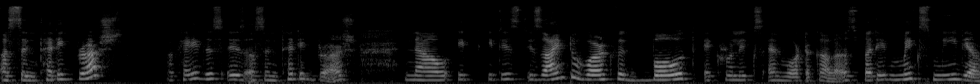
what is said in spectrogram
a synthetic brush okay? This is a synthetic brush now it, it is designed to work with both acrylics and watercolors but in mixed media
